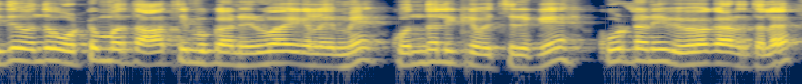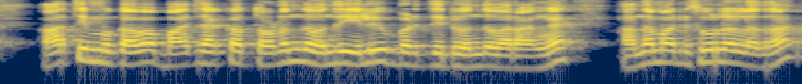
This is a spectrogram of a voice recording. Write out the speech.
இது வந்து ஒட்டுமொத்த அதிமுக நிர்வாகிகளையுமே கொந்தளிக்க வச்சிருக்கு. கூட்டணி விவகாரத்தில் அதிமுகவை பாஜக தொடர்ந்து வந்து இழிவுபடுத்திட்டு வந்து வராங்க. அந்த மாதிரி சூழலில் தான்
